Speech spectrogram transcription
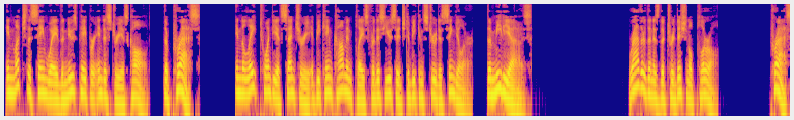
in much the same way the newspaper industry is called the press. In the late 20th century it became commonplace for this usage to be construed as singular, the media is, rather than as the traditional plural. Press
